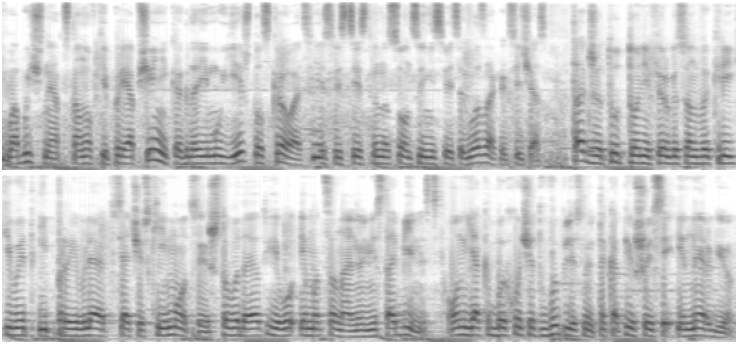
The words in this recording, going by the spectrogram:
в обычной обстановке при общении, когда ему есть что скрывать, если, естественно, солнце не светит в глаза, как сейчас. Также тут Тони Фергюсон выкрикивает и проявляет всяческие эмоции, что выдает его эмоциональную нестабильность. Он якобы хочет выплеснуть накопившуюся энергию,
